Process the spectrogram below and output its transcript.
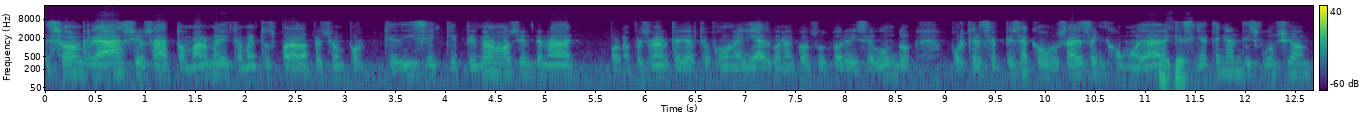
son reacios a tomar medicamentos para la presión porque dicen que primero no sienten nada por la presión arterial que fue un hallazgo en el consultorio y segundo porque se empieza a causar esa incomodidad de que si ya tenían disfunción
